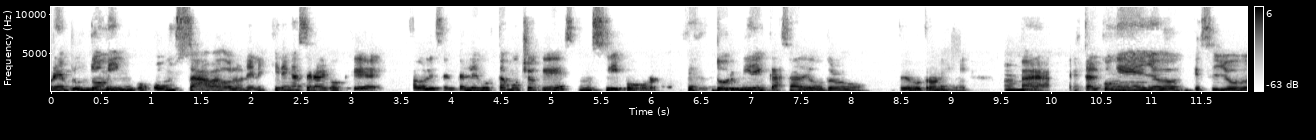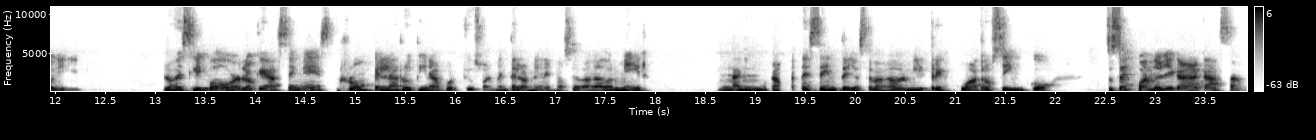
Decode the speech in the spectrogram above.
por ejemplo, un domingo o un sábado, los nenes quieren hacer algo que a adolescentes les gusta mucho, que es un sleepover, es dormir en casa de otro, de otro nene, para estar con ellos, qué sé yo, y los sleepover lo que hacen es rompen la rutina porque usualmente los nenes no se van a dormir a ninguna hora decente, ellos se van a dormir 3, 4, 5. Entonces, cuando llegan a casa,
